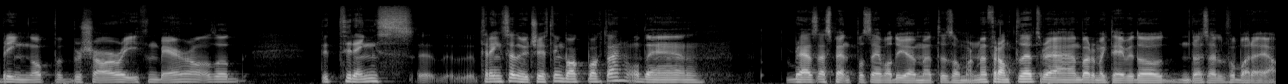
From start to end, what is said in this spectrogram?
bringe opp Bushar og Ethan Bear. Altså, det trengs, trengs en utskifting bak, bak der, og det ble jeg spent på å se hva de gjør med til sommeren. Men fram til det tror jeg bare McDavid og Drysdale får bare, ja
